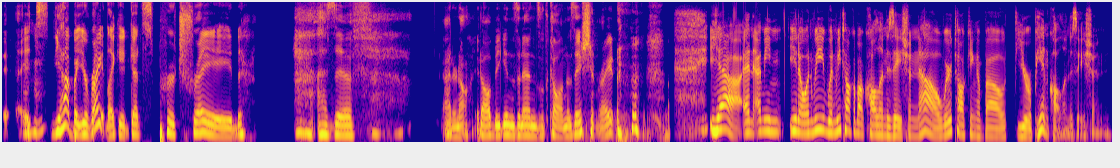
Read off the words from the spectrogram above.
It's mm-hmm. yeah, but you're right. Like it gets portrayed as if I don't know. It all begins and ends with colonization, right? yeah, and I mean, you know, when we when we talk about colonization now, we're talking about European colonization.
